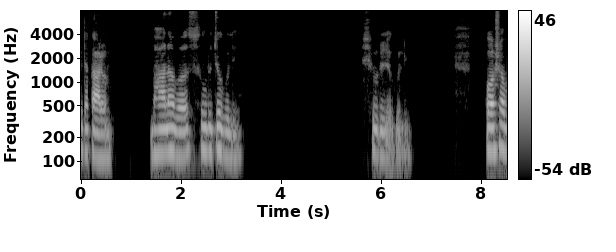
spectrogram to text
সেটা কারণ। ভানব সূর্যগুলি। সূর্যগুলি। পশব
